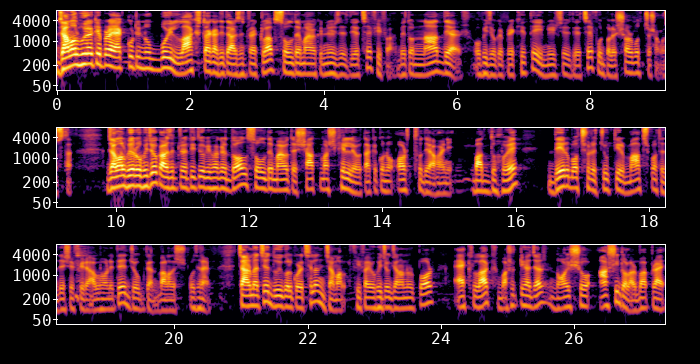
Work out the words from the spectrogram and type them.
জামাল ভুঁইয়াকে প্রায় এক কোটি নব্বই লাখ টাকা দিতে আর্জেন্টিনার ক্লাব সোলদে মায়োকে নির্দেশ দিয়েছে ফিফা। বেতন না দেওয়ার অভিযোগের প্রেক্ষিতে এই নির্দেশ দিয়েছে ফুটবলের সর্বোচ্চ সংস্থা। জামাল ভুঁইয়ার অভিযোগ, আর্জেন্টিনার তৃতীয় বিভাগের দল সোলদে মায়োতে সাত মাস খেললেও তাকে কোনো অর্থ দেওয়া হয়নি। বাধ্য হয়ে দেড় বছরের চুক্তির মাঝপথে দেশে ফিরে আবাহনীতে যোগ দেন বাংলাদেশ অধিনায়ক। চার ম্যাচে দুই গোল করেছিলেন জামাল। ফিফায় অভিযোগ জানানোর পর এক লাখ বাষট্টি হাজার নয়শো আশি ডলার বা প্রায়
